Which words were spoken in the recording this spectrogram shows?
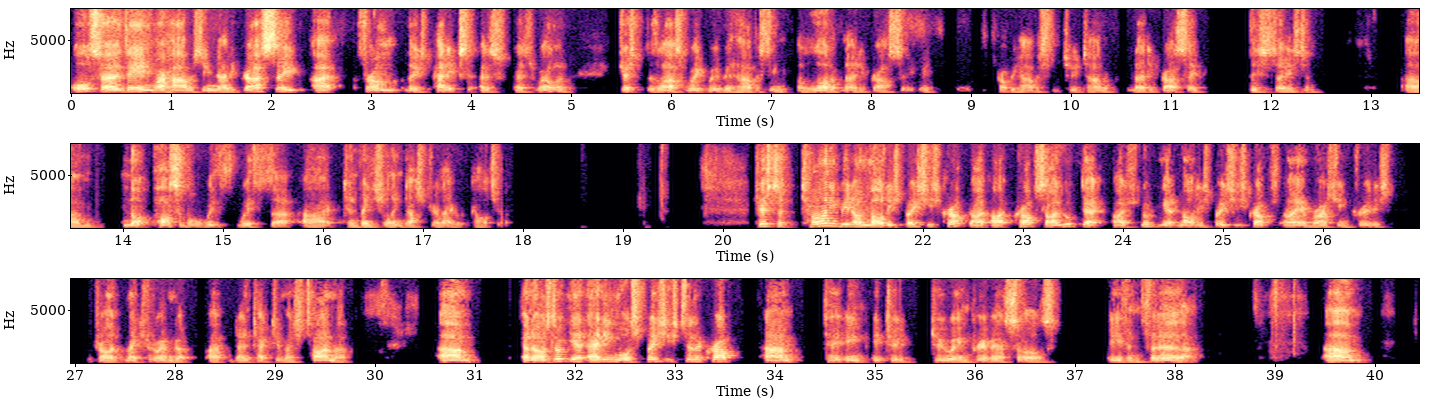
Also then we're harvesting native grass seed uh, from these paddocks as, as well. And just the last week we've been harvesting a lot of native grass seed. We've probably harvested two tonne of native grass seed this season. Um, not possible with, with uh, uh, conventional industrial agriculture. Just a tiny bit on multi-species crop, uh, crops. I looked at, I was looking at multi-species crops. I am rushing through this to try and make sure I haven't got, I don't take too much time up. Um, and I was looking at adding more species to the crop um, to, to, to improve our soils even further. Um,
